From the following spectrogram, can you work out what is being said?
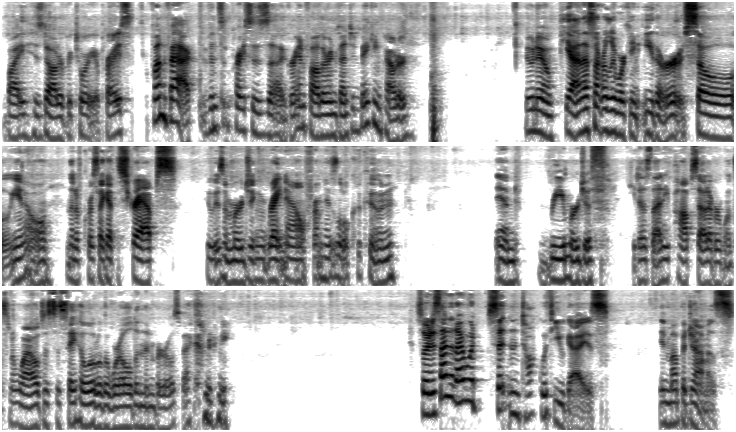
by his daughter Victoria Price. Fun fact: Vincent Price's uh, grandfather invented baking powder. Who knew? Yeah, and that's not really working either. So you know, then of course I got the scraps, who is emerging right now from his little cocoon, and re-emergeth he does that. He pops out every once in a while just to say hello to the world and then burrows back underneath. So I decided I would sit and talk with you guys in my pajamas.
